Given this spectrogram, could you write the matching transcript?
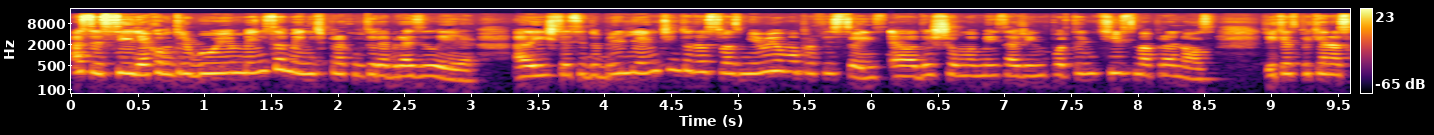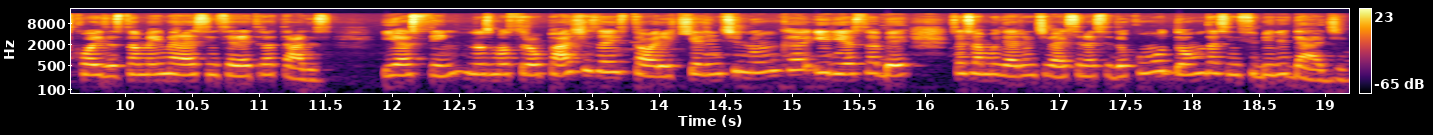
A Cecília contribuiu imensamente para a cultura brasileira. Além de ter sido brilhante em todas suas mil e uma profissões, ela deixou uma mensagem importantíssima para nós, de que as pequenas coisas também merecem ser retratadas. E assim, nos mostrou partes da história que a gente nunca iria saber se essa mulher não tivesse nascido com o dom da sensibilidade.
